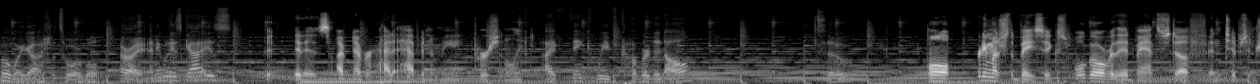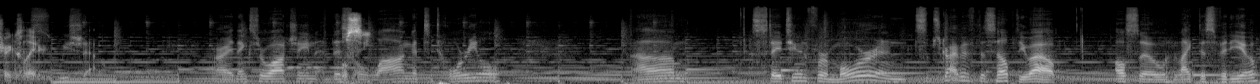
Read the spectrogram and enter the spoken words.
Oh my gosh, that's horrible. Alright, anyways, guys, It, it is. I've never had it happen to me personally. I think we've covered it all. So, Well, pretty much the basics. We'll go over the advanced stuff and tips and tricks later. we shall. Alright, thanks for watching this see. long tutorial. Um, stay tuned for more and subscribe if this helped you out. Also, like this video.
